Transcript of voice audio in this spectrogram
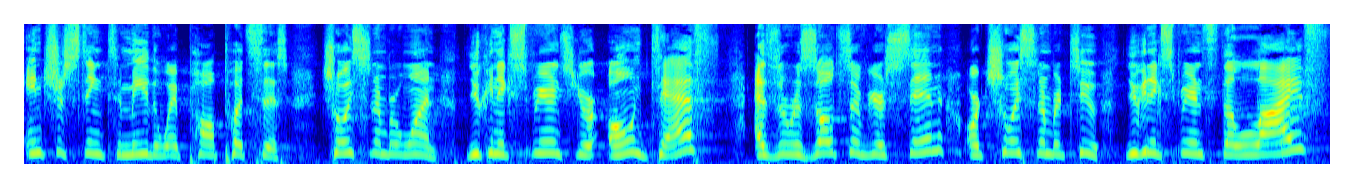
interesting to me the way Paul puts this. Choice number one, you can experience your own death as the results of your sin, or choice number two, you can experience the life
